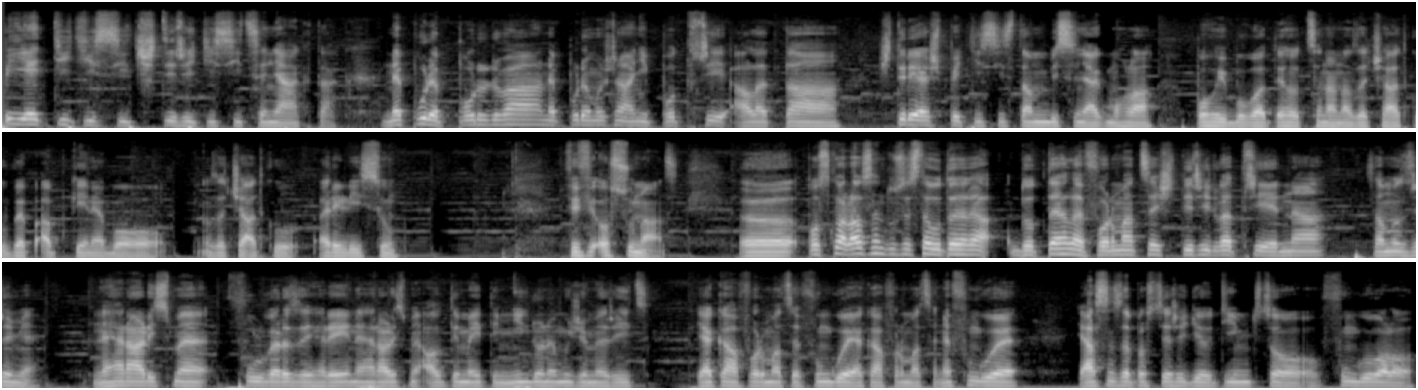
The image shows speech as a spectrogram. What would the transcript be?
5000, 4000 nějak tak. Nepůjde pod 2, nepůjde možná ani po 3, ale ta 4 až 5000 tam by se nějak mohla pohybovat jeho cena na začátku web appky nebo na začátku releaseu FIFA 18. Uh, poskládal jsem tu sestavu teda do téhle formace 4-2-3-1, samozřejmě Nehráli jsme full verzi hry, nehráli jsme Ultimate Team, nikdo nemůžeme říct, jaká formace funguje, jaká formace nefunguje. Já jsem se prostě řídil tím, co fungovalo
